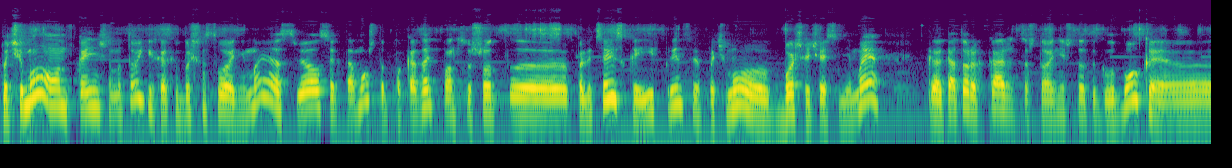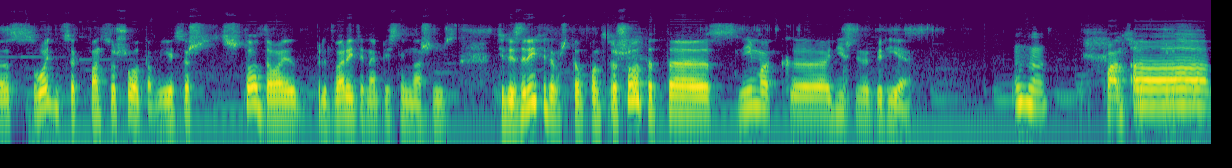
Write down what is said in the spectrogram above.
Почему он в конечном итоге, как и большинство аниме, свелся к тому, чтобы показать пансушот э, полицейской, и, в принципе, почему большая часть аниме, которых кажется, что они что-то глубокое, э, сводится к пансушотам. Если что, давай предварительно объясним нашим телезрителям, что пансушот — это снимок э, нижнего белья. Мгм. А.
